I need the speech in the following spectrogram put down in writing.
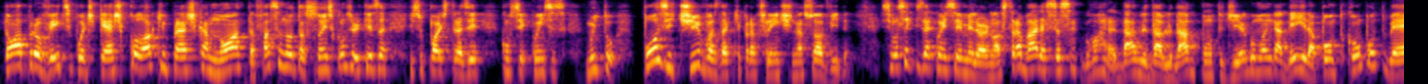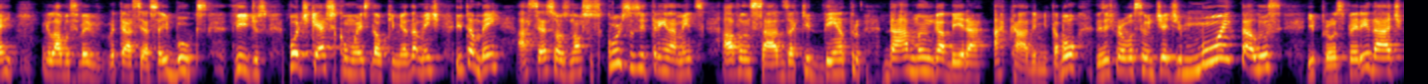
Então aproveite esse podcast, coloque em prática, nota, faça anotações, com certeza isso pode trazer consequências muito positivas daqui para frente na sua vida. Se você quiser conhecer melhor nosso trabalho, acesse agora www.diegomangabeira.com.br e lá você vai ter acesso a e-books, vídeos, podcasts como esse da Alquimia da Mente e também acesso aos nossos cursos e treinamentos avançados aqui dentro da Mangabeira Academy, tá bom? Desejo para você um dia de muita luz e prosperidade.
